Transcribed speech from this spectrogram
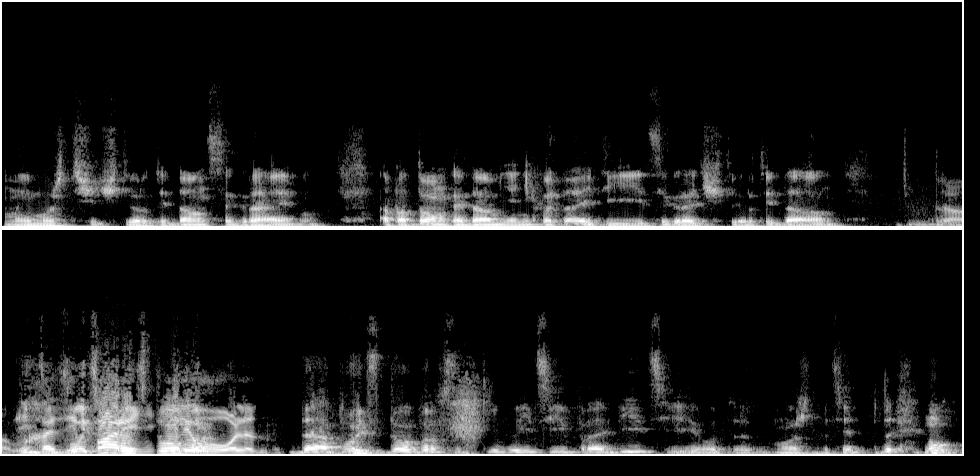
мы, может, еще четвертый даун сыграем. А потом, когда у меня не хватает яиц играть четвертый даун, да, выходи, будь, парень, будь добр, или уволен. Да, будь добр все-таки выйти и пробить. И вот, может быть, это... Ну,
